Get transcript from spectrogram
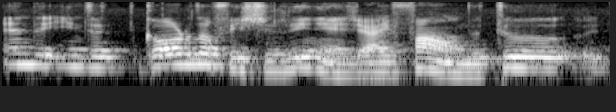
And in the goldfish lineage, I found two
